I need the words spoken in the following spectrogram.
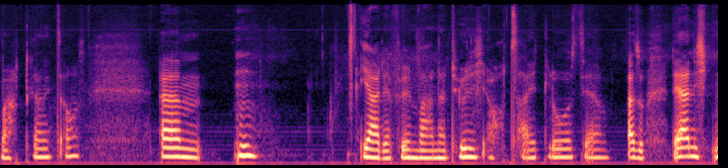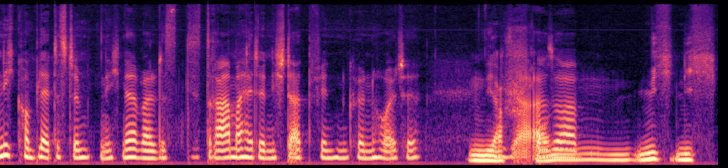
macht gar nichts aus. Ähm, ja, der Film war natürlich auch zeitlos. Der, also, der nicht, nicht komplett, das stimmt nicht, ne, weil das, dieses Drama hätte nicht stattfinden können heute. ja, ja, also- nicht, nicht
